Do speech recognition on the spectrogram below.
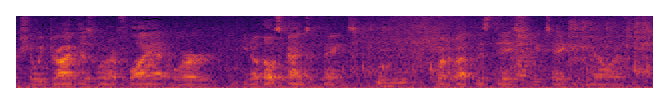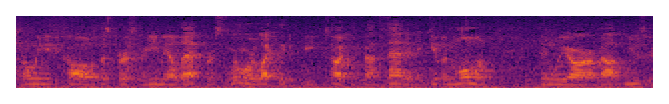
or shall we drive this one or fly it, or you know those kinds of things. Mm-hmm. What about this day should we take? it? You know, uh, oh, we need to call this person or email that person. We're more likely to be talking about that in a given moment than we are about music,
